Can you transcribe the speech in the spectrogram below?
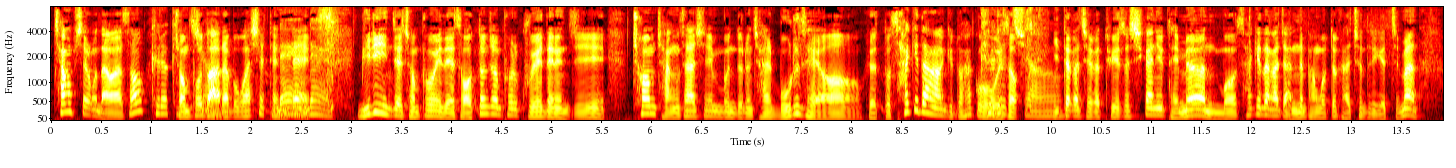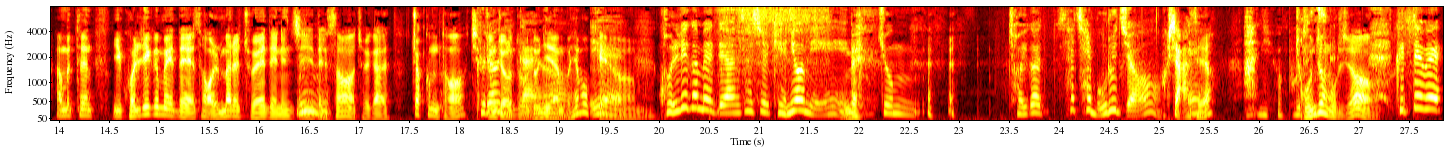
창업시라고 나와서 그렇겠죠. 점포도 알아보고 하실 텐데 네, 네. 미리 이제 점포에 대해서 어떤 점포를 구해야 되는지 처음 장사하시는 분들은 잘 모르세요. 그래서 또 사기 당하기도 하고 그래서 그렇죠. 이따가 제가 뒤에서 시간이 되면 뭐 사기 당하지 않는 방법도 가르쳐 드리겠지만 아무튼 이 권리금에 대해서 얼마를 줘야 되는지에 음. 대해서 저희가 조금 더 집중적으로 그러니까요. 논의를 한번 해볼게요. 예. 권리금에 대한 사실 개념이 네. 좀 저희가 사- 잘 모르죠. 혹시 아세요? 예. 아니요. 전혀 모르겠어요. 모르죠. 그때 왜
